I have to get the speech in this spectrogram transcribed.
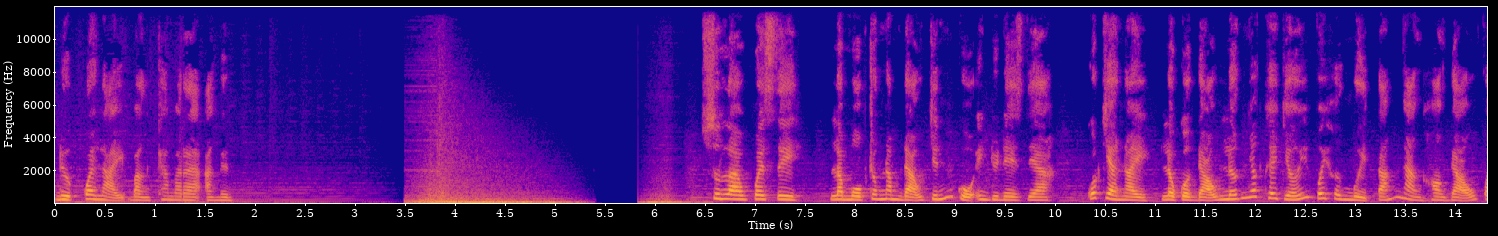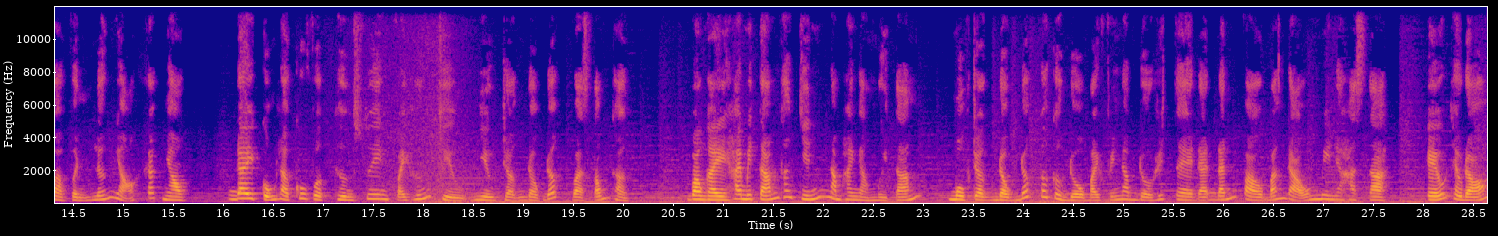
được quay lại bằng camera an ninh. Sulawesi là một trong năm đảo chính của Indonesia. Quốc gia này là quần đảo lớn nhất thế giới với hơn 18.000 hòn đảo và vịnh lớn nhỏ khác nhau. Đây cũng là khu vực thường xuyên phải hứng chịu nhiều trận động đất và sóng thần. Vào ngày 28 tháng 9 năm 2018, một trận động đất có cường độ 7,5 độ Richter đã đánh vào bán đảo Minahasa. Kéo theo đó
